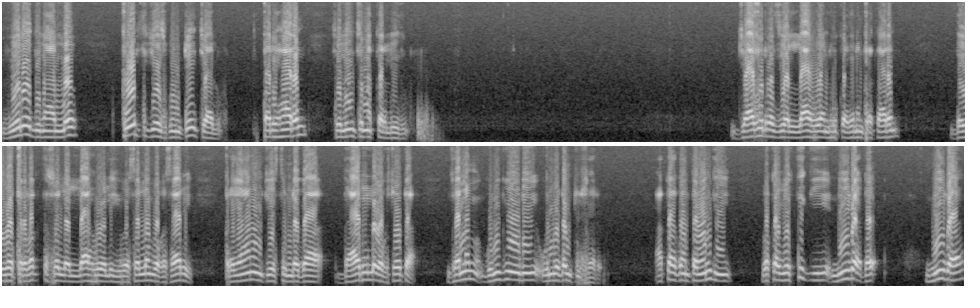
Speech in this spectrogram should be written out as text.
వేరే దినాల్లో పూర్తి చేసుకుంటే చాలు. పరిహారం చెల్లించనక్కర్లేదు. జాబిర్ రజి అల్లాహు అన్హు కథనం ప్రకారం దైవ ప్రవక్త సల్లల్లాహు అలీ వసల్లం ఒకసారి ప్రయాణం చేస్తుండగా దారిలో ఒకచోట జనం గుమిగూడి ఉండటం చూశారు. అక్కడ కొంతమంది ఒక వ్యక్తికి నీడ నీడ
